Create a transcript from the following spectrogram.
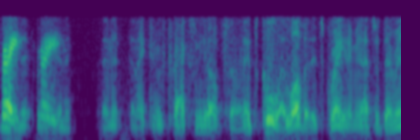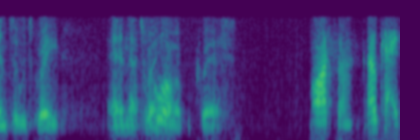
Right. and it, right. And it, and it, and I, it cracks me up. So and it's cool. I love it. It's great. I mean, that's what they're into. It's great, and that's where Cool. I came up with Crash. Awesome. Okay.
